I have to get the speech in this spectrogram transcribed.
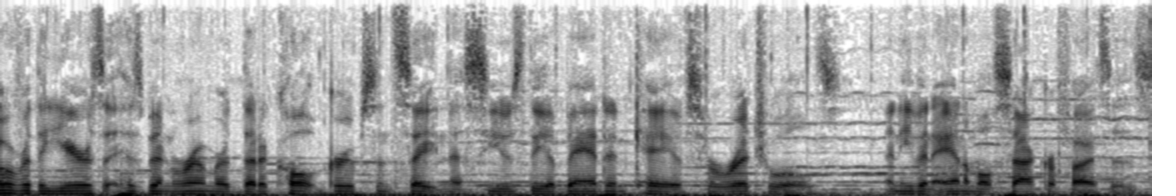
Over the years, it has been rumored that occult groups and Satanists use the abandoned caves for rituals and even animal sacrifices,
